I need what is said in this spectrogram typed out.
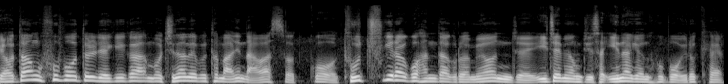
여당 후보들 얘기가 뭐 지난해부터 많이 나왔었고 두 축이라고 한다 그러면 이제 이재명 지사, 이낙연 후보 이렇게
